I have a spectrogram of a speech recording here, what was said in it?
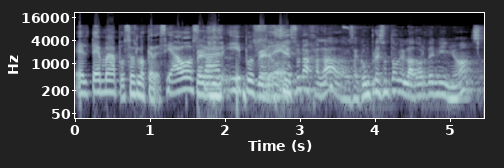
El tema pues es lo que decía Oscar y pues... pero eh, sí es una jalada. O sea, que un presunto violador de niños,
